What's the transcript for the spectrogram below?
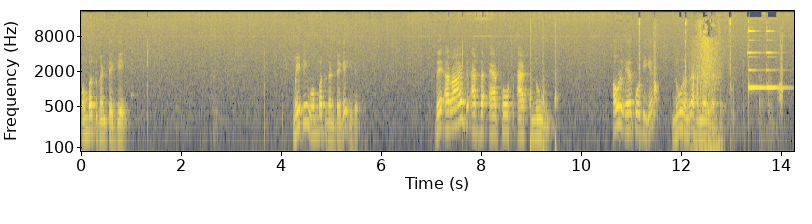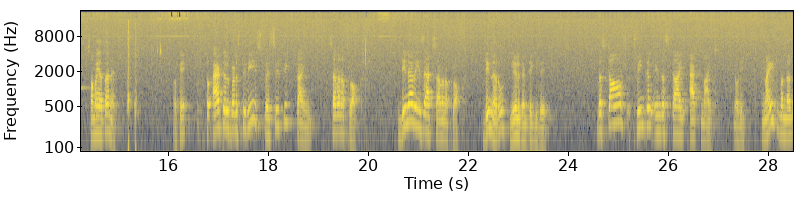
ಒಂಬತ್ತು ಗಂಟೆಗೆ. ಮೀಟಿಂಗ್ ಒಂಬತ್ತು ಗಂಟೆಗೆ ಇದೆ. They arrived at the airport at noon ಅವರು ಏರ್ಪೋರ್ಟಿಗೆ ನೂನ್ ಅಂದರೆ ಹನ್ನೆರಡು ಗಂಟೆ. ಸಮಯ ತಾನೆ? ಓಕೆ ಸೊ ಆ್ಯಟಲ್ಲಿ ಬಳಸ್ತೀವಿ specific time seven o'clock dinner is at seven o'clock dinner ಏಳು ಗಂಟೆಗಿದೆ. The stars twinkle in the sky at night ನೋಡಿ ನೈಟ್ ಬಂದಾಗ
